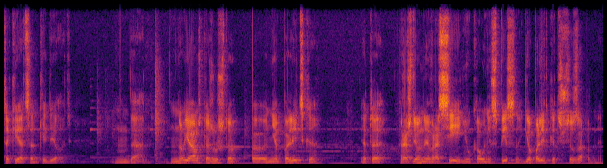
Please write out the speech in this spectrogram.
такие оценки делать? Да. Ну, я вам скажу, что э, не политика, это рожденные в России, ни у кого не списанные. Геополитика – это все западное.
